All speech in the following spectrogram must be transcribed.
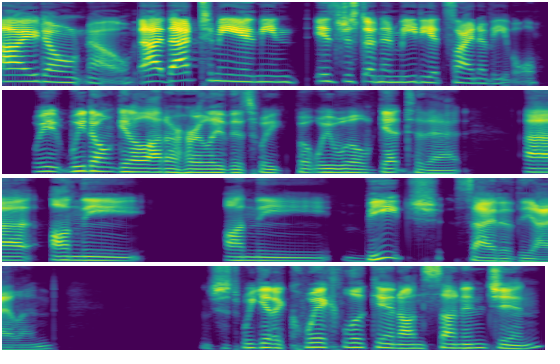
I don't know. That, that to me, I mean, is just an immediate sign of evil. We we don't get a lot of Hurley this week, but we will get to that. Uh, on the on the beach side of the island, just we get a quick look in on Sun and Jin.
